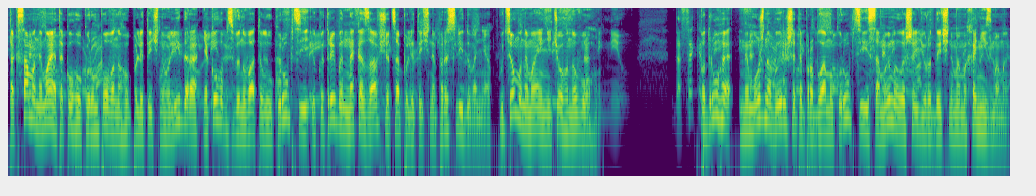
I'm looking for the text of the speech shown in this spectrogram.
Так само немає такого корумпованого політичного лідера, якого б звинуватили у корупції, і котрий би не казав, що це політичне переслідування. У цьому немає нічого нового. По-друге, не можна вирішити проблему корупції самими лише юридичними механізмами.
